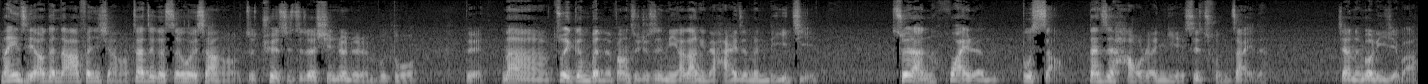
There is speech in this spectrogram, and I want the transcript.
那因此也要跟大家分享哦，在这个社会上哦，就确实值得信任的人不多。对，那最根本的方式就是你要让你的孩子们理解，虽然坏人不少，但是好人也是存在的，这样能够理解吧？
